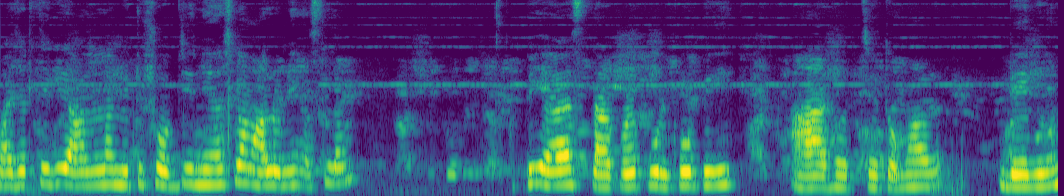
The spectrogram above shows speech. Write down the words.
বাজার থেকে আনলাম, একটু সবজি নিয়ে আসলাম, আলু নিয়ে আসলাম। পেঁয়াজ, তারপরে ফুলকপি আর হচ্ছে তোমার বেগুন।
